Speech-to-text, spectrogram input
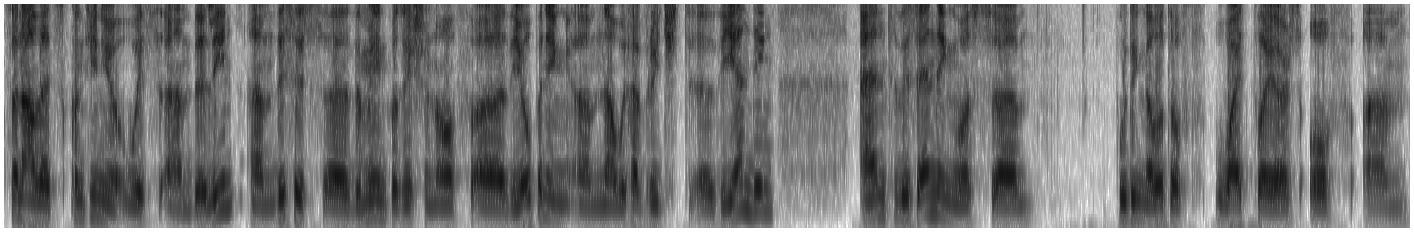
So now let's continue with um, Berlin. Um, this is uh, the main position of uh, the opening. Um, now we have reached uh, the ending, and this ending was um, putting a lot of white players off, um,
